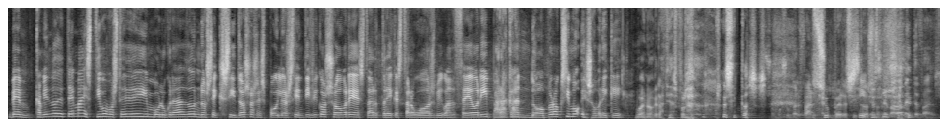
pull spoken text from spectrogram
Ben, cambiando de tema, estivo vostede involucrado nos exitosos spoilers científicos sobre Star Trek, Star Wars, Big Bang Theory, para cando o próximo e sobre qué? Bueno, gracias por los exitosos. Somos super fans. Super exitosos. Extremadamente fans.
